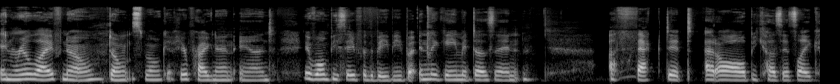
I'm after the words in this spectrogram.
in real life, no, don't smoke if you're pregnant, and it won't be safe for the baby, but in the game, it doesn't affect it at all because it's like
